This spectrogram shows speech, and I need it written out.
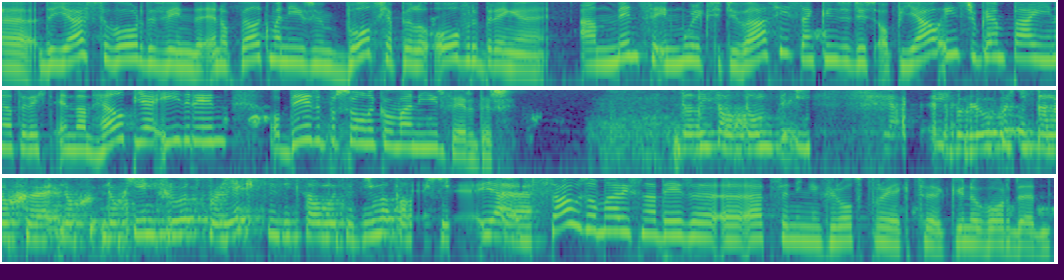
uh, de juiste woorden vinden en op welke manier ze hun boodschap willen overbrengen aan mensen in moeilijke situaties, dan kunnen ze dus op jouw Instagram-pagina terecht en dan help jij iedereen op deze persoonlijke manier verder. Dat is althans de ja, voorlopig is dat nog, uh, nog, nog geen groot project, dus ik zal moeten zien wat dat geeft. Ja, het uh, zou zomaar eens na deze uh, uitzending een groot project kunnen worden.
